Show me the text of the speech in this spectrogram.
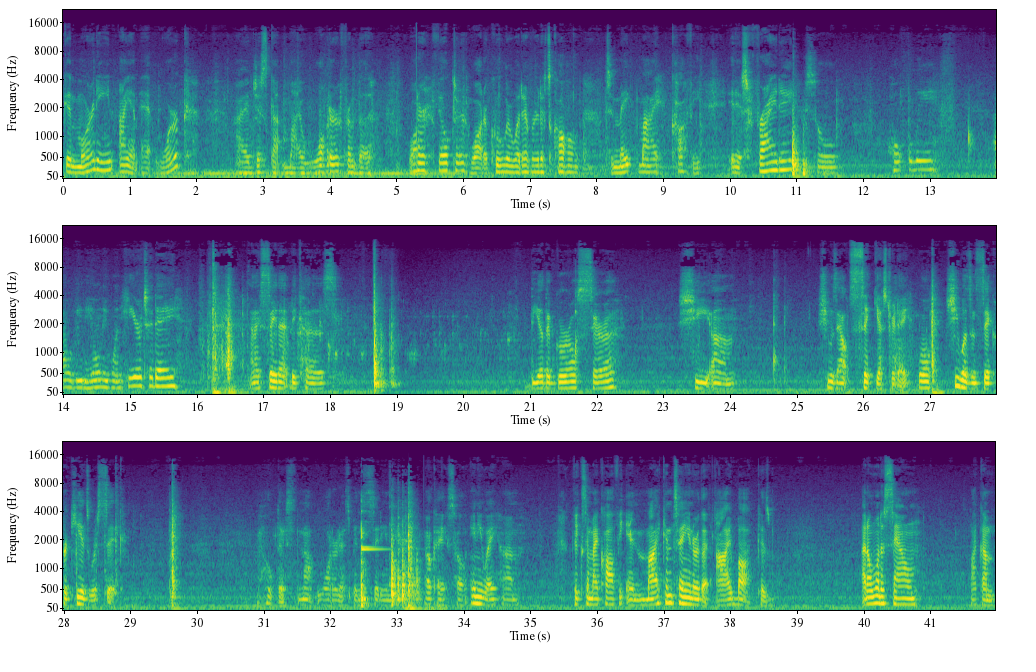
Good morning. I am at work. I just got my water from the water filter, water cooler, whatever it is called, to make my coffee. It is Friday, so hopefully I will be the only one here today. And I say that because the other girl, Sarah, she um she was out sick yesterday. Well, she wasn't sick, her kids were sick hope there's not water that's been sitting there. Okay, so anyway, um, fixing my coffee in my container that I bought because I don't want to sound like I'm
